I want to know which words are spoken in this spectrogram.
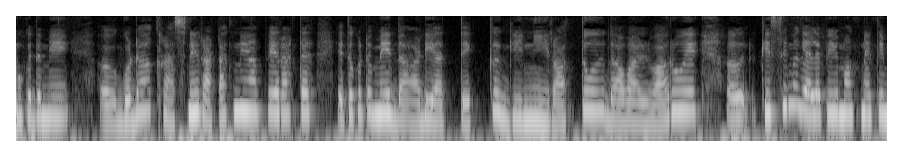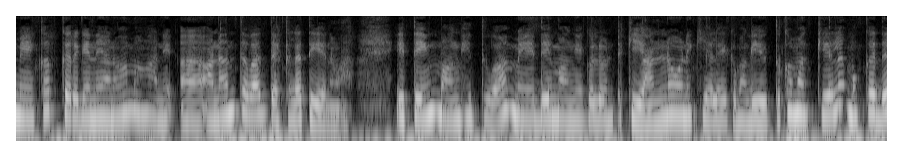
මොකද මේ ගොඩාක් රස්නේ රටක්නේ අපේ රට. එතකොට මේ දාඩියත් එක්ක ගිනි රතු දවල් වරුවේ කිසිම ගැළපීමක් නැති මේකප් කරගෙන යනවා මම අනන්තවත් දැකලා තියෙනවා. ඉතින් මං හිතුවා මේ දේ මං ඒගොල්ලොන්ට කියන්න ඕනේ කියලා ඒක මගේ යුතුයකමක් කියලා. මොකද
